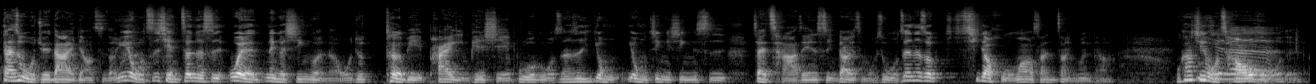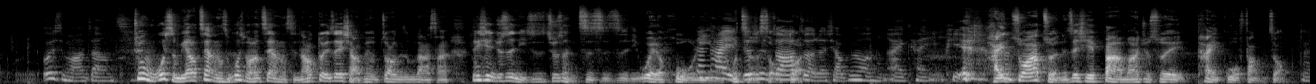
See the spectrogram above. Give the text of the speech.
但是我觉得大家一定要知道，因为我之前真的是为了那个新闻呢，我就特别拍影片写部落格，我真的是用用尽心思在查这件事情到底怎么回事。我真的那时候气到火冒三丈，你问他，我看今天我超火的。为什么要这样子？就我为什么要这样子？为什么要这样子？然后对这些小朋友造成这么大伤，那些人就是你就是就是很自私自利，为了获利不择手段。抓准了小朋友很爱看影片，还抓准了这些爸妈就是会太过放纵。对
